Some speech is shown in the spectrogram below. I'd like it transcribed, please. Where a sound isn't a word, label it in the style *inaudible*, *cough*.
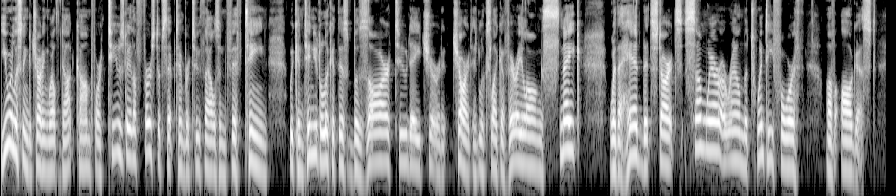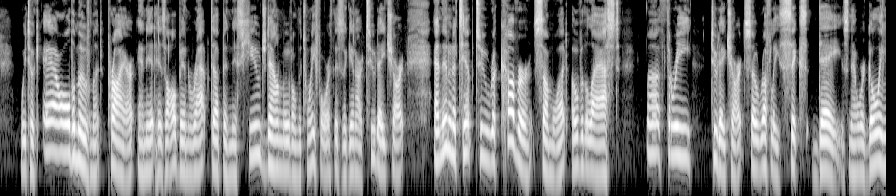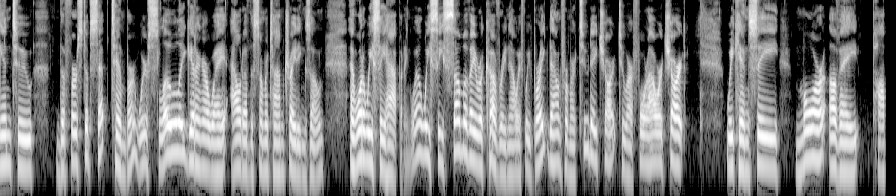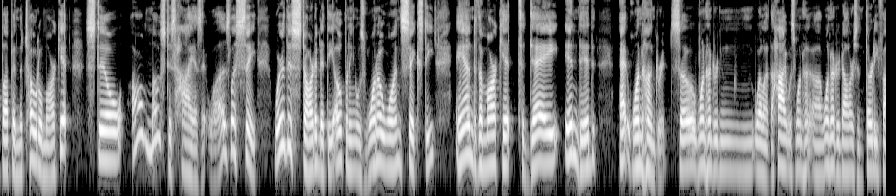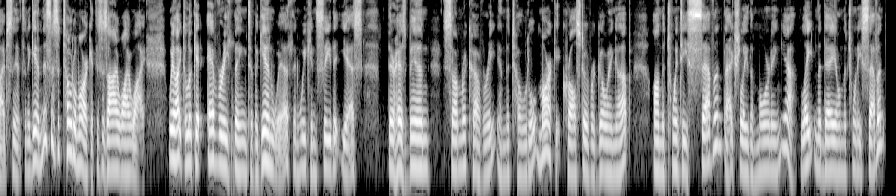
You are listening to chartingwealth.com for Tuesday, the 1st of September 2015. We continue to look at this bizarre two day chart. It looks like a very long snake with a head that starts somewhere around the 24th of August. We took all the movement prior, and it has all been wrapped up in this huge down move on the 24th. This is again our two day chart. And then an attempt to recover somewhat over the last uh, three two day charts, so roughly six days. Now we're going into the 1st of September. We're slowly getting our way out of the summertime trading zone. And what do we see happening? Well, we see some of a recovery. Now, if we break down from our two day chart to our four hour chart, we can see more of a pop up in the total market, still almost as high as it was. Let's see. Where this started at the opening was 101.60, and the market today ended at 100. So 100 and well, at the high was one, uh, $100.35. And again, this is a total market. This is IYY. We like to look at everything to begin with, and we can see that yes, there has been some recovery in the total market. Crossed over going up on the 27th, actually the morning, yeah, late in the day on the 27th,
